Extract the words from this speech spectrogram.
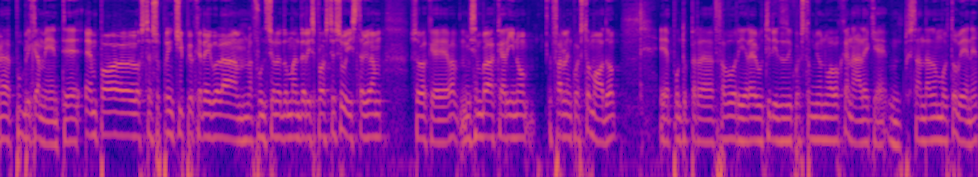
eh, pubblicamente. È un po' lo stesso principio che regola la funzione domande e risposte su Instagram, solo che mi sembrava carino farlo in questo modo e appunto per favorire l'utilizzo di questo mio nuovo canale che mm, sta andando molto bene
